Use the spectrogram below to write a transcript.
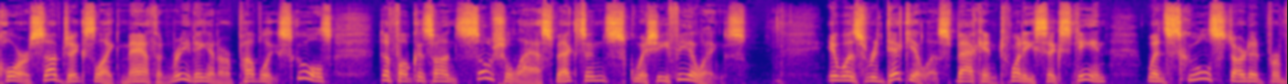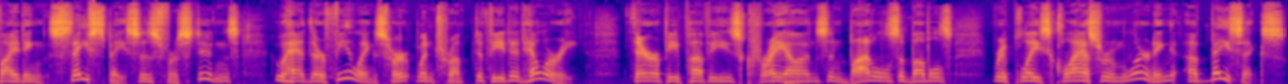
core subjects like math and reading in our public schools to focus on social aspects and squishy feelings. It was ridiculous back in 2016 when schools started providing safe spaces for students who had their feelings hurt when Trump defeated Hillary therapy puppies, crayons, and bottles of bubbles replace classroom learning of basics.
